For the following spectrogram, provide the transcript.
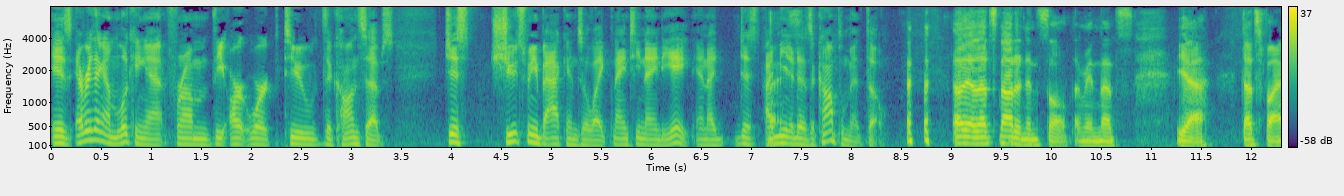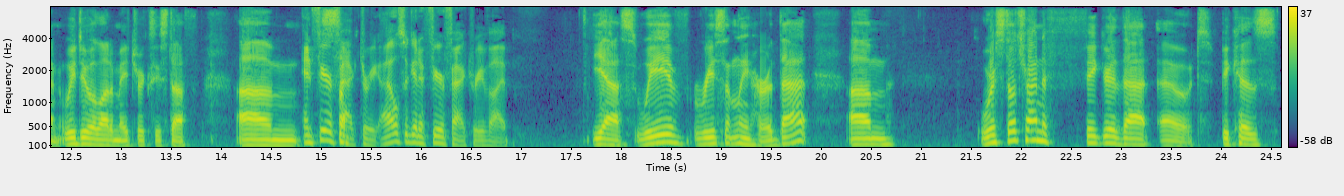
Is everything I'm looking at from the artwork to the concepts just shoots me back into like 1998, and I just I mean it as a compliment, though. Oh yeah, that's not an insult. I mean, that's yeah, that's fine. We do a lot of matrixy stuff. Um, And Fear some- Factory, I also get a Fear Factory vibe. Yes, we've recently heard that. Um, we're still trying to figure that out because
